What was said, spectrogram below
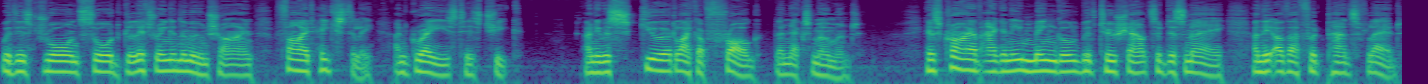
with his drawn sword glittering in the moonshine, fired hastily and grazed his cheek, and he was skewered like a frog the next moment. His cry of agony mingled with two shouts of dismay, and the other footpads fled.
